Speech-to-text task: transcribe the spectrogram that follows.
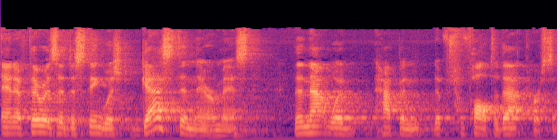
And if there was a distinguished guest in their midst, then that would happen, fall to that person.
